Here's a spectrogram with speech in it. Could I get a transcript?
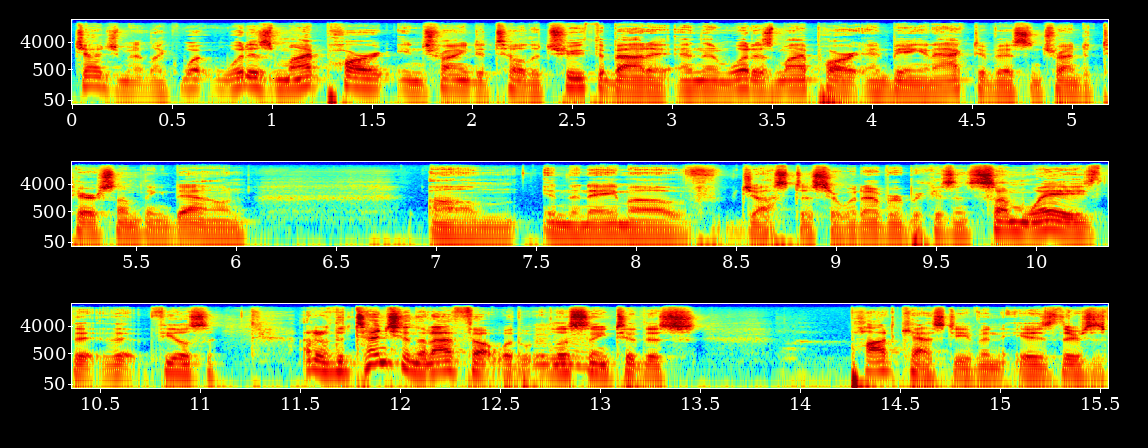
judgment, like what what is my part in trying to tell the truth about it, and then what is my part in being an activist and trying to tear something down. Um, in the name of justice or whatever, because in some ways that, that feels, I don't know, the tension that I felt with listening to this podcast even is there's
